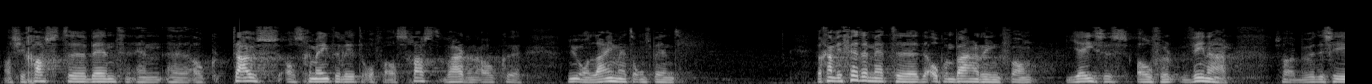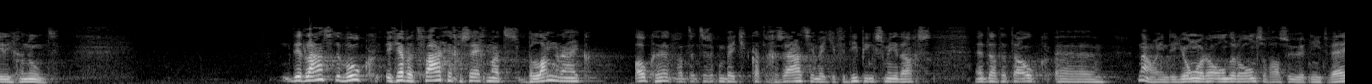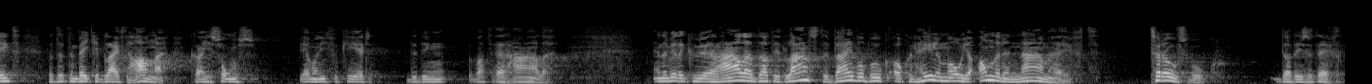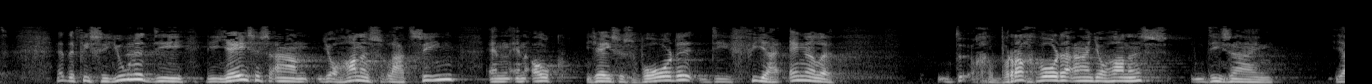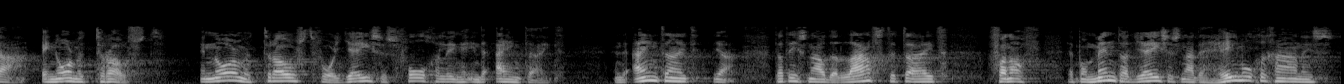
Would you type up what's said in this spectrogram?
als je gast eh, bent en eh, ook thuis als gemeentelid of als gast, waar dan ook nu online met ons bent. We gaan weer verder met de openbaring van Jezus overwinnaar. Zo hebben we de serie genoemd. Dit laatste boek, ik heb het vaker gezegd, maar het is belangrijk ook, hè, want het is ook een beetje categorisatie, een beetje verdiepingsmiddags. En dat het ook, uh, nou, in de jongeren onder ons, of als u het niet weet, dat het een beetje blijft hangen. Kan je soms helemaal niet verkeerd de dingen wat herhalen. En dan wil ik u herhalen dat dit laatste Bijbelboek ook een hele mooie andere naam heeft. Troostboek. Dat is het echt. De visioenen die, die Jezus aan Johannes laat zien en, en ook Jezus woorden die via engelen gebracht worden aan Johannes, die zijn ja, enorme troost. Enorme troost voor Jezus volgelingen in de eindtijd. En de eindtijd, ja, dat is nou de laatste tijd vanaf het moment dat Jezus naar de hemel gegaan is,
